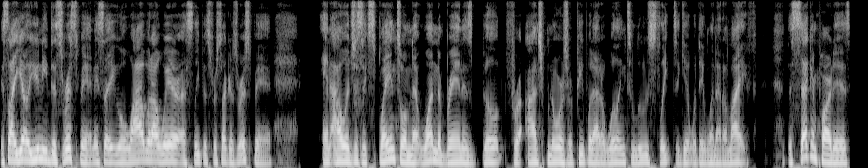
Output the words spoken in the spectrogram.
it's like, yo, you need this wristband. They say, well, why would I wear a Sleep is for Suckers wristband? And I would just explain to them that one, the brand is built for entrepreneurs or people that are willing to lose sleep to get what they want out of life. The second part is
